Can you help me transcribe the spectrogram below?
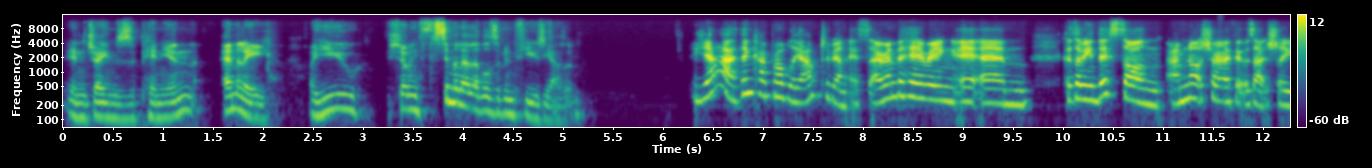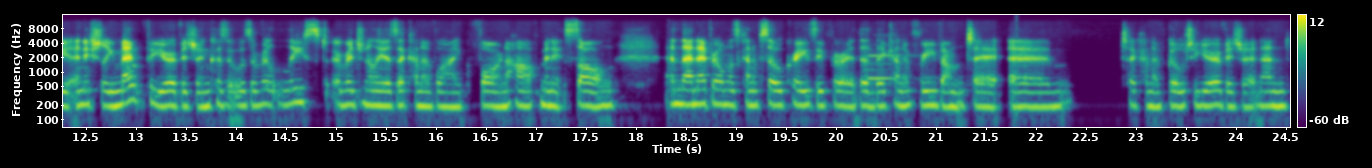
in James's opinion. Emily, are you showing similar levels of enthusiasm? Yeah, I think I probably am to be honest. I remember hearing it um because I mean this song, I'm not sure if it was actually initially meant for Eurovision because it was released originally as a kind of like four and a half minute song. And then everyone was kind of so crazy for it that they kind of revamped it um to kind of go to Eurovision. And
